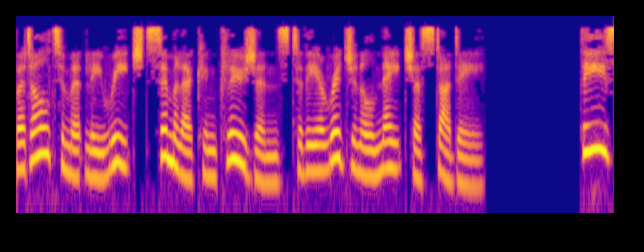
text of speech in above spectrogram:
but ultimately reached similar conclusions to the original Nature study. These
